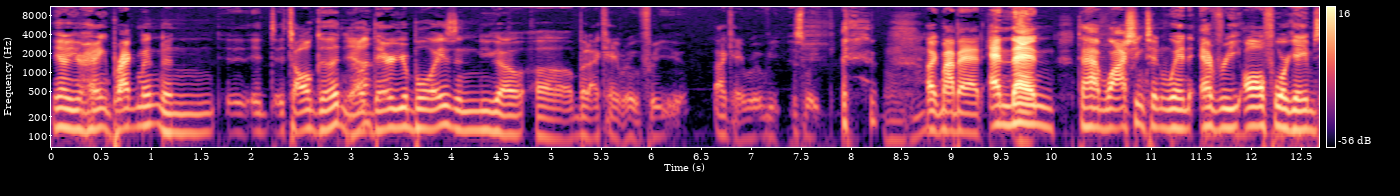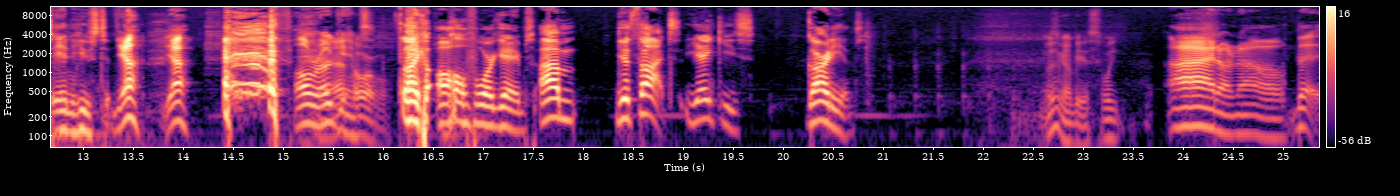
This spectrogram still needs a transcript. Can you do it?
you know you're Hank Bregman, and it, it's all good. You know, Yeah. they're your boys, and you go, uh, but I can't root for you. I can't root for you this week. Mm-hmm. like my bad. And then to have Washington win every all four games in Houston, yeah, yeah. All road That's games. horrible. like all four games. Um, your thoughts, Yankees, Guardians. This is gonna be a sweep. I don't know. The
